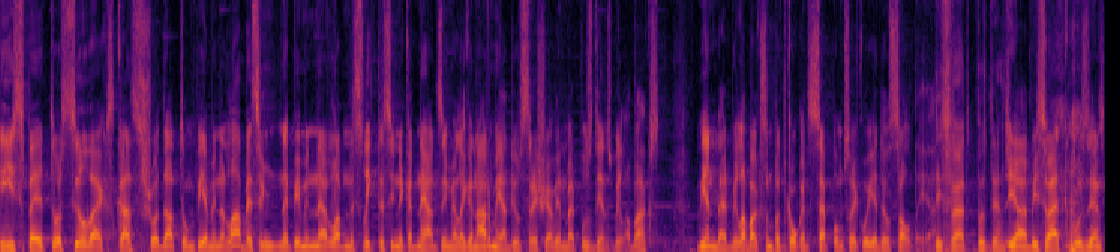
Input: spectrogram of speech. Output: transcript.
izpēta tos cilvēkus, kas šo datumu piemina labi. Es viņu nepieminu ne ar labu, ne slikti. Es viņu nekad neatzīmēju, lai gan armijā 23. vienmēr pusdienas bija labāks. Vienmēr bija labāks un pat kaut kāds cepums vai ko iedeva saldējā. Bija svētku pusdienas. Jā, bija svētku pusdienas.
